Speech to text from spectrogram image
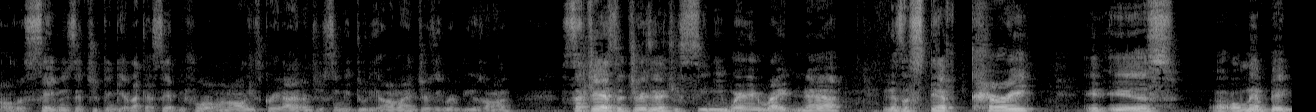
all the savings that you can get, like I said before, on all these great items you see me do the online jersey reviews on such as the jersey that you see me wearing right now. It is a Steph Curry. It is Olympic,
